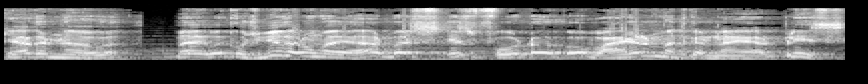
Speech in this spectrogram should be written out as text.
क्या करना होगा? मैं, मैं कुछ भी करूँगा यार बस इस फ़ोटो को वायरल मत करना यार प्लीज़।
